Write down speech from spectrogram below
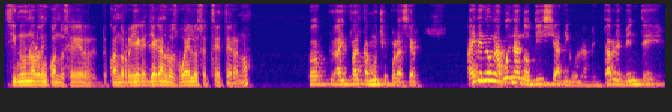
sin un orden cuando, se, cuando llegan los vuelos, etcétera, ¿no? hay falta mucho por hacer. Ahí viene una buena noticia, digo, lamentablemente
